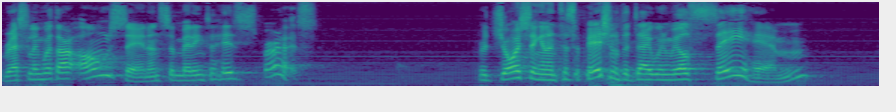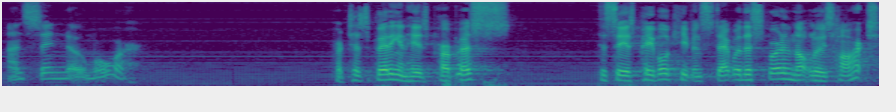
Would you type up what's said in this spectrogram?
wrestling with our own sin and submitting to His Spirit, rejoicing in anticipation of the day when we'll see Him and sin no more, participating in His purpose to see His people keep in step with His Spirit and not lose heart,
